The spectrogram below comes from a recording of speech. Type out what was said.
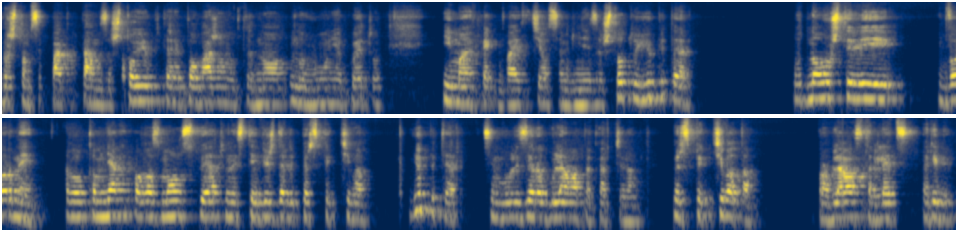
Връщам се пак там. Защо Юпитер е по-важен от едно новолуние, което има ефект 28 дни? Защото Юпитер отново ще ви върне към някаква възможност, която не сте виждали перспектива. Юпитер символизира голямата картина. Перспективата. Управлява стрелец, риби.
